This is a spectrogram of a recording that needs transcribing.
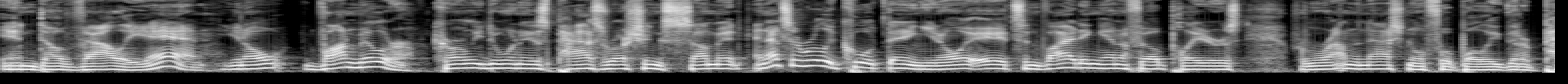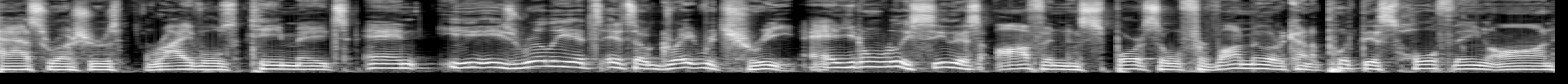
in Dove Valley. And, you know, Von Miller currently doing his pass rushing summit. And that's a really cool thing. You know, it's inviting NFL players from around the National Football League that are pass rushers, rivals, teammates. And he's really, it's, it's a great retreat. And you don't really see this often in sports. So for Von Miller to kind of put this whole thing on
